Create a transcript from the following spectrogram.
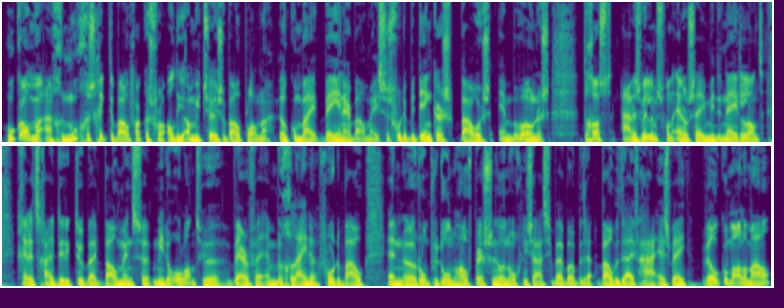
Hoe komen we aan genoeg geschikte bouwvakkers voor al die ambitieuze bouwplannen? Welkom bij BNR Bouwmeesters voor de bedenkers, bouwers en bewoners. De gast Aris Willems van ROC Midden-Nederland. Gerrit Schuit, directeur bij Bouwmensen Midden-Holland. werven en begeleiden voor de bouw. En uh, Ron Prudon, hoofdpersoneel en organisatie bij bouwbedrijf, HSB. Welkom allemaal.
